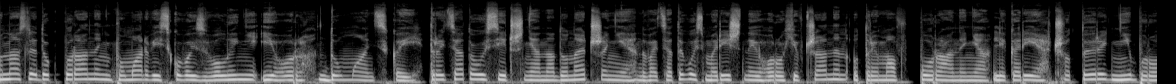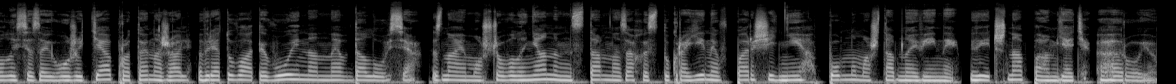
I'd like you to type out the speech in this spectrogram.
Внаслідок поранень помер військовий з Волині Ігор Доманський. 30 січня на Донеччині 28-річний горохівчанин отримав поранення. Лікарі чотири дні боролися за його життя, проте, на жаль, врятувати воїна не вдалося. Знаємо, що волинянин став на захист України в перші дні повномасштабної війни. Вічна пам'ять герою.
